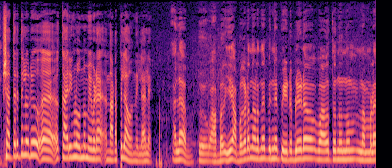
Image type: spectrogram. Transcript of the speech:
പക്ഷെ അത്തരത്തിലൊരു കാര്യങ്ങളൊന്നും ഇവിടെ നടപ്പിലാവുന്നില്ല അല്ലേ? അല്ല ഈ അപകടം നടന്ന പിന്നെ പി ഡബ്ല്യുടെ ഭാഗത്തു നിന്നും നമ്മളെ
